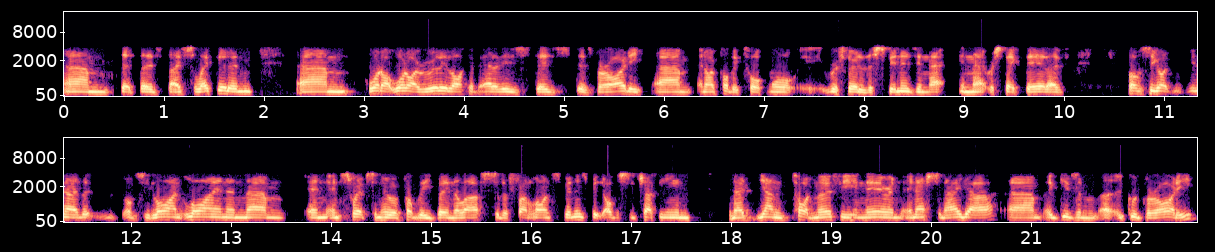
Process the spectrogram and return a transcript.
um, that they've, they've selected, and um, what I what I really like about it is there's there's variety, um, and I'd probably talk more refer to the spinners in that in that respect. There, they've obviously got you know the, obviously Lyon Lyon and um, and and Swepson who have probably been the last sort of frontline spinners, but obviously chucking in you know young Todd Murphy in there and, and Ashton Agar, um, it gives them a, good variety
